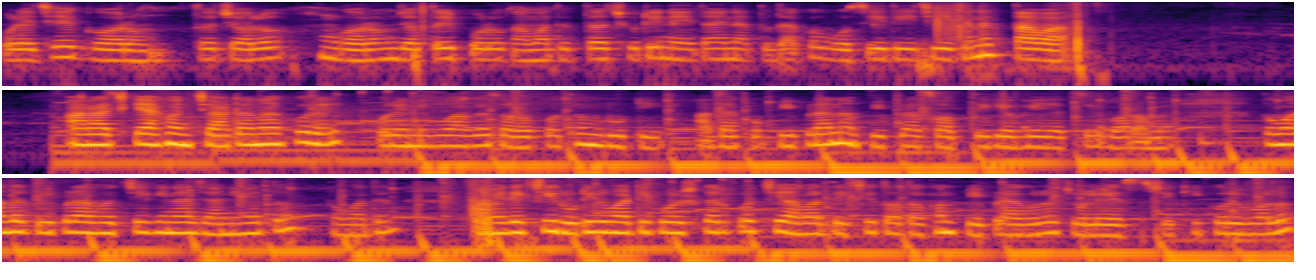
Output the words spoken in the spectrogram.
পড়েছে গরম। তো চলো, গরম যতই পড়ুক, আমাদের তো ছুটি নেই, তাই না? তো দেখো, বসিয়ে দিয়েছি এখানে তাওয়া। আর আজকে এখন চাটা না করে করে নিব আগে সর্বপ্রথম রুটি। আর দেখো, পিঁপড়া না, পিঁপড়া সব থেকে হয়ে যাচ্ছে গরমে। তোমাদের পিঁপড়া হচ্ছে কি না জানিও তো তোমাদের। আমি দেখছি রুটির বাটি পরিষ্কার করছি, আবার দেখছি ততক্ষণ পিঁপড়াগুলো চলে এসছে। কি করি বলো?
